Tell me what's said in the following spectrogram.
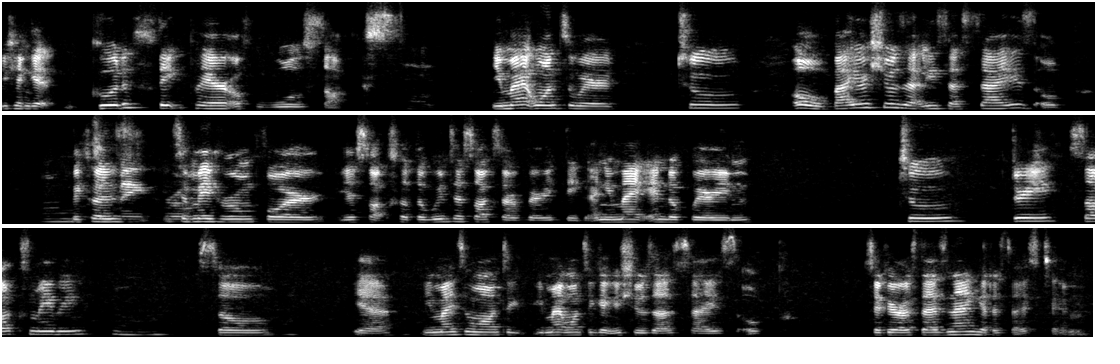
you can get good thick pair of wool socks. Mm. You might want to wear two oh buy your shoes at least a size up Mm, because to make to room. make room for your socks. So the winter socks are very thick, and you might end up wearing two, three socks maybe. Mhm. So yeah, you might want to you might want to get your shoes a size up. So if you're a size nine, get a size ten,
